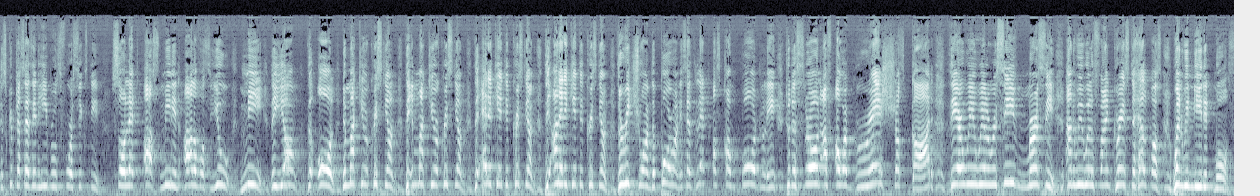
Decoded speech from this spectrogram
The scripture says in Hebrews 4:16, so let us, meaning all of us, you, me, the young, the old, the mature Christian, the immature Christian, the educated Christian, the uneducated Christian, the rich one, the poor one. It says, let us come boldly to the throne of our gracious God. There we will receive mercy and we will find grace to help us when we need it most.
